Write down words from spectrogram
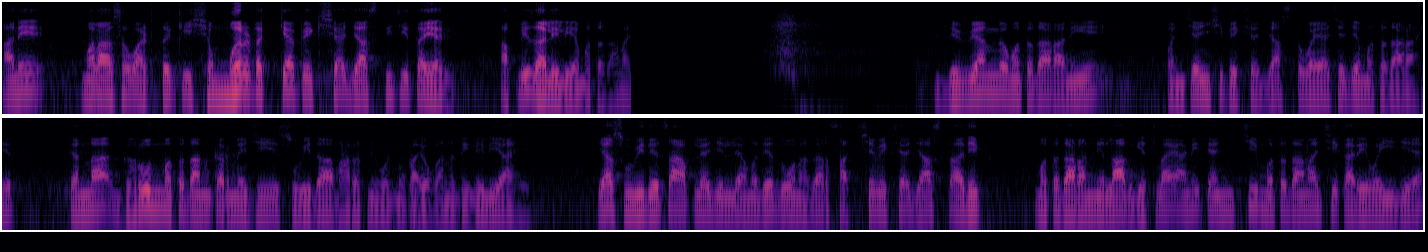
आणि मला असं वाटतं की शंभर टक्क्यापेक्षा जास्तीची तयारी आपली झालेली आहे मतदानाची. दिव्यांग मतदार आणि पंच्याऐंशीपेक्षा जास्त वयाचे जे मतदार आहेत त्यांना घरून मतदान करण्याची सुविधा भारत निवडणूक आयोगानं दिलेली आहे. या सुविधेचा आपल्या जिल्ह्यामध्ये दोन हजार सातशेपेक्षा जास्त अधिक मतदारांनी लाभ घेतला आहे आणि त्यांची मतदानाची कार्यवाही जी आहे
